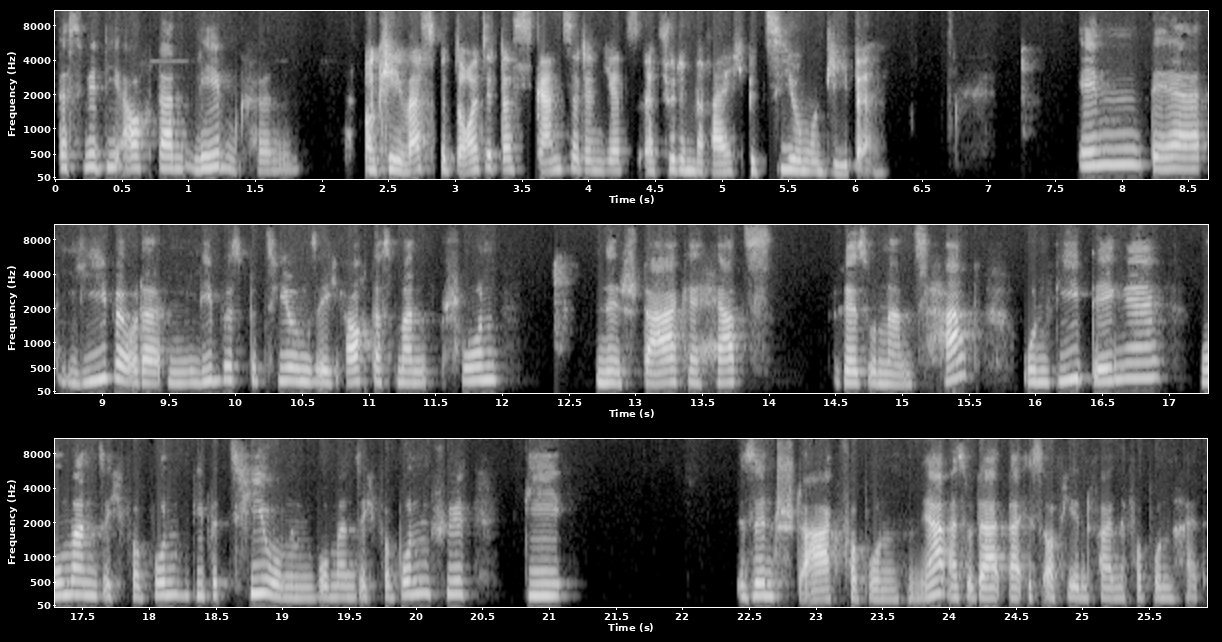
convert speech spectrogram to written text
dass wir die auch dann leben können. Okay, was bedeutet das Ganze denn jetzt äh, für den Bereich Beziehung und Liebe? In der Liebe oder in Liebesbeziehung sehe ich auch, dass man schon eine starke Herzresonanz hat und die Dinge, wo man sich verbunden, die Beziehungen, wo man sich verbunden fühlt, die sind stark verbunden. Ja, also da, da ist auf jeden Fall eine Verbundenheit.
